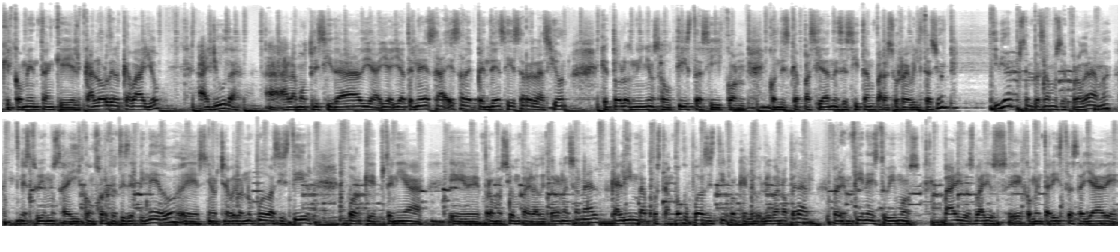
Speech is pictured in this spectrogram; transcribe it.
que comentan que el calor del caballo ayuda a, la motricidad y a, tener esa, esa dependencia y esa relación que todos los niños autistas y con, con discapacidad necesitan para su rehabilitación. Y bien, pues empezamos el programa. Estuvimos ahí con Jorge Ortiz de Pinedo. Eh, el señor Chabelo no pudo asistir porque tenía eh, promoción para el Auditorio Nacional. Kalimba, pues tampoco pudo asistir porque lo, iban a operar. Pero en fin, ahí estuvimos varios, varios eh, comentaristas allá de,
